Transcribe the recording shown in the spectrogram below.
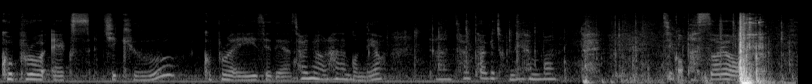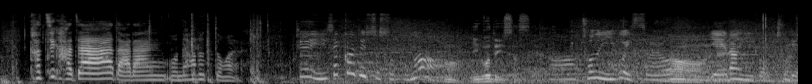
고프로 X GQ, 고프로 A에 대한 설명을 하는 건데요. 일단 차 타기 전에 한번 찍어봤어요. 같이 가자, 나랑 오늘 하루 동안. 이 색깔도 있었었구나. 어, 이거도 있었어요. 아, 저는 이거 있어요. 어, 네. 얘랑 이거 두 개.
